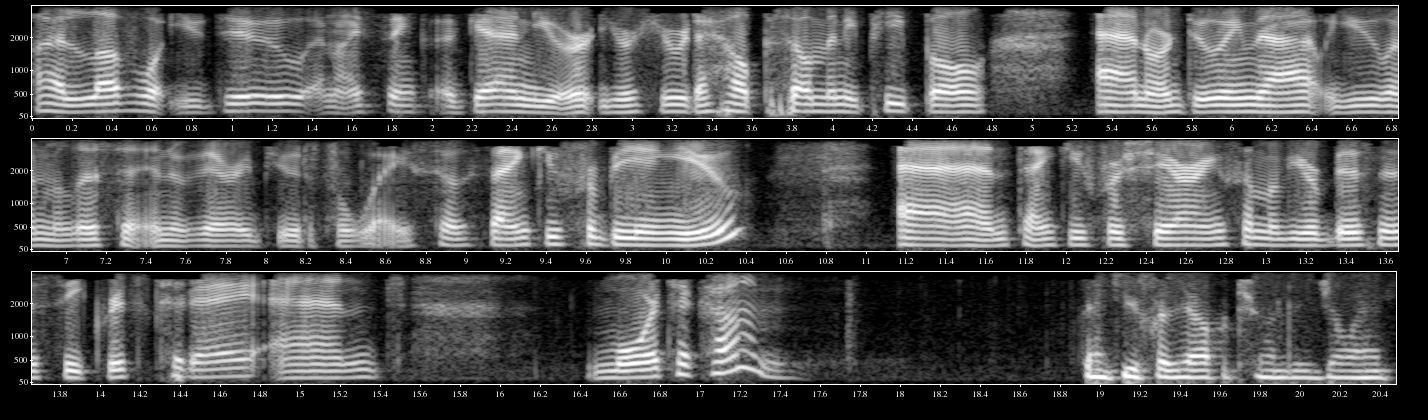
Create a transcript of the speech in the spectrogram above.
I love what you do, and I think again you're you're here to help so many people, and are doing that you and Melissa in a very beautiful way. So thank you for being you, and thank you for sharing some of your business secrets today. And more to come. Thank you for the opportunity, Joanne.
